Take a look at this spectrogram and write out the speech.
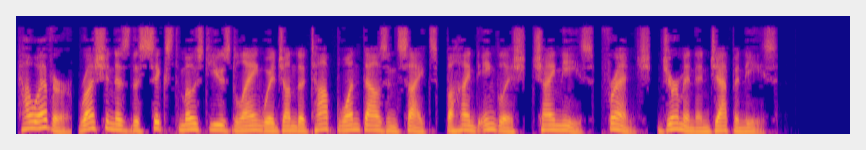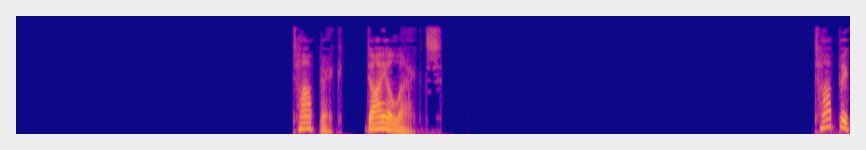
However, Russian is the sixth most used language on the top 1,000 sites, behind English, Chinese, French, German and Japanese. Topic: Dialects. Topic:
